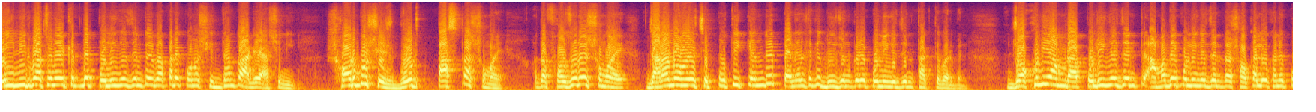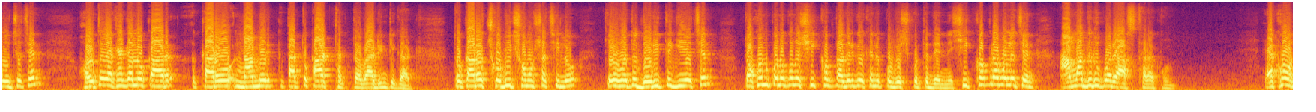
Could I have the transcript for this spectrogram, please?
এই নির্বাচনের ক্ষেত্রে পোলিং এজেন্টের ব্যাপারে কোনো সিদ্ধান্ত আগে আসেনি। সর্বশেষ ভোট পাঁচটার সময়, অর্থাৎ ফজরের সময় জানানো হয়েছে প্রতি কেন্দ্রে প্যানেল থেকে দুইজন করে পোলিং এজেন্ট থাকতে পারবেন। যখনই আমরা পোলিং এজেন্ট আমাদের পোলিং এজেন্টরা সকালে ওখানে পৌঁছেছেন, হয়তো দেখা গেল কার, কারও নামের, তার তো কার্ড থাকতে হবে আইডেন্টি কার্ড তো কারও ছবির সমস্যা ছিল, কেউ হয়তো দেরিতে গিয়েছেন, তখন কোনো কোনো শিক্ষক তাদেরকে এখানে প্রবেশ করতে দেননি। শিক্ষকরা বলেছেন, আমাদের উপরে আস্থা রাখুন। এখন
